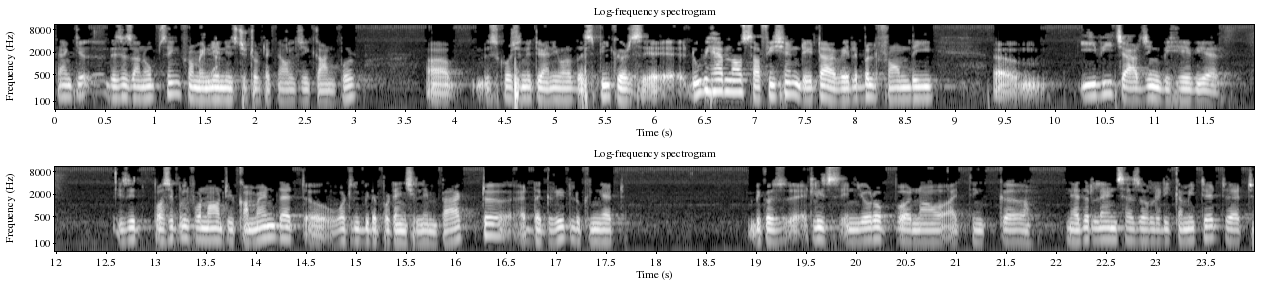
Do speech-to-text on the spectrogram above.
Thank you. This is Anup Singh from Indian Institute of Technology, Kanpur. Uh, This question is to any one of the speakers. Uh, Do we have now sufficient data available from the um, EV charging behavior? Is it possible for now to comment that uh, what will be the potential impact uh, at the grid looking at, because at least in Europe uh, now, I think uh, Netherlands has already committed that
